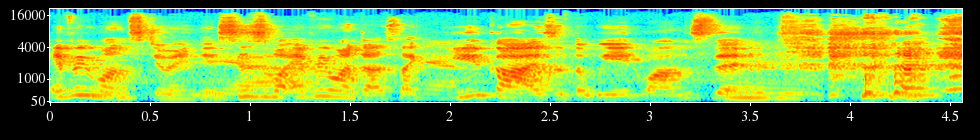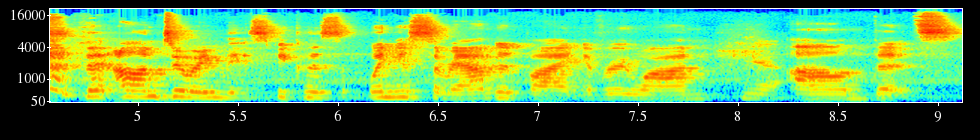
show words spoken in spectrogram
everyone's doing this. This is what everyone does. Like Yeah. you guys are the weird ones that Mm. that aren't doing this because when you're surrounded by everyone Yeah. um, that's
